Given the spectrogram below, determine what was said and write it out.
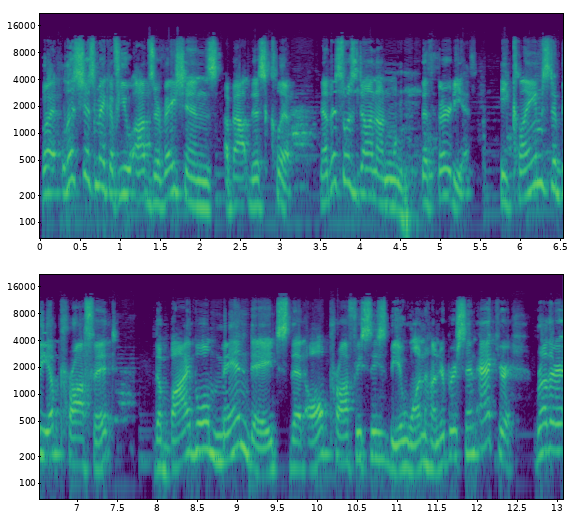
But let's just make a few observations about this clip. Now, this was done on hmm. the 30th. He claims to be a prophet. The Bible mandates that all prophecies be 100% accurate. Brother,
